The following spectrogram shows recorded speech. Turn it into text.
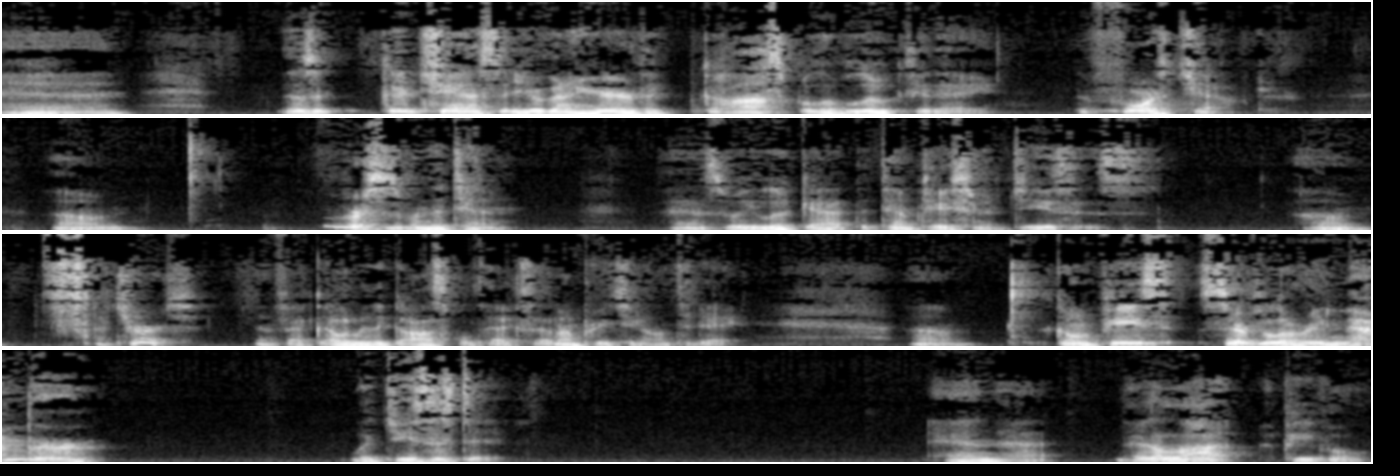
And there's a good chance that you're going to hear the Gospel of Luke today, the fourth chapter, um, verses 1 to 10, as we look at the temptation of Jesus um, at church. In fact, that'll be the gospel text that I'm preaching on today. Um, Go in peace. Serve the Lord. Remember what Jesus did. And that there's a lot of people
